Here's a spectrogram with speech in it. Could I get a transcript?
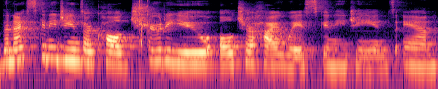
The next skinny jeans are called True to You Ultra High Waist Skinny Jeans and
